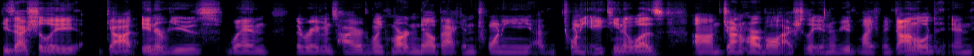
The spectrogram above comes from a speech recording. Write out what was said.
He's actually got interviews when the Ravens hired Wink Martindale back in 20, I think 2018 it was. Um, John Harbaugh actually interviewed Mike Macdonald, and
